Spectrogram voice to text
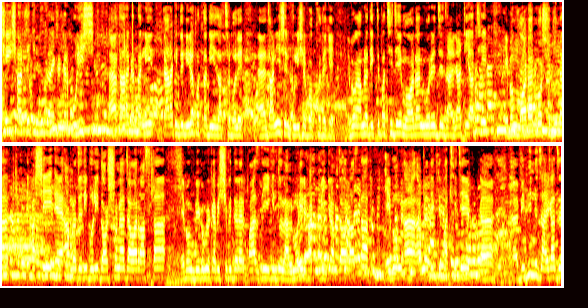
সেই স্বার্থে কিন্তু এখানকার পুলিশ তারা কিন্তু তারা কিন্তু নিরাপত্তা দিয়ে যাচ্ছে বলে জানিয়েছেন পুলিশের পক্ষ থেকে। এবং আমরা দেখতে পাচ্ছি যে, মডার্ন মোড়ের যে জায়গাটি আছে এবং মডার্ন মোড় শুধু না, এপাশে আমরা যদি বলি দর্শনা যাওয়ার রাস্তা এবং বেগম বিশ্ববিদ্যালয়ের পাশ দিয়ে কিন্তু লালমনিরহাট, কুড়িগ্রাম যাওয়ার রাস্তা এবং আমরা দেখতে পাচ্ছি যে আহ, বিভিন্ন জায়গা যে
